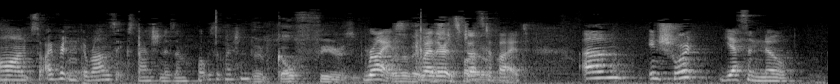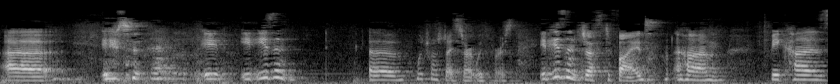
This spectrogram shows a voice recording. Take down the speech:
on so I've written Iran's expansionism. What was the question? The Gulf fears. Right, whether, it's justified not. justified. Um, in short, yes and no. Uh, it, it, it isn't. Uh, which one should I start with first? It isn't justified um, because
